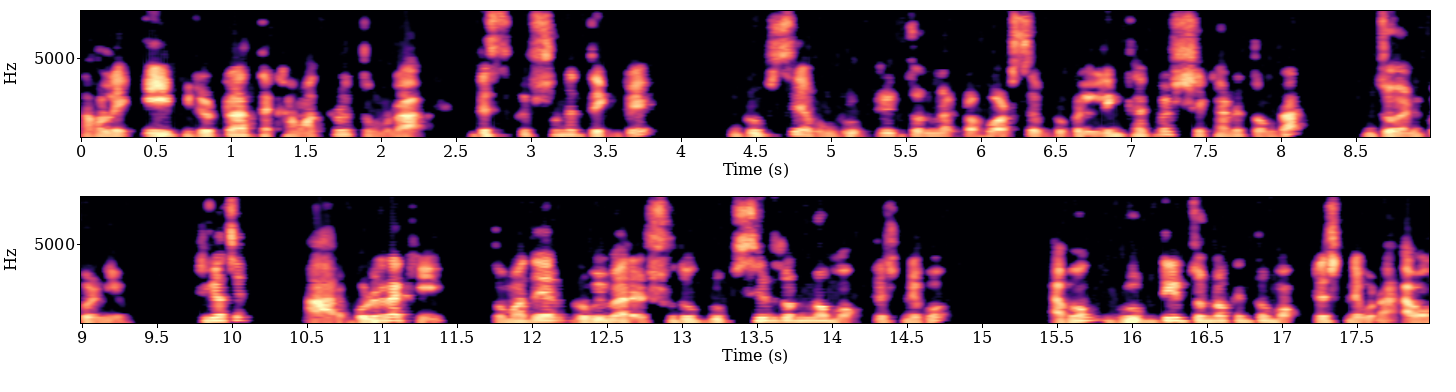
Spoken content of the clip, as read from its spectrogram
তাহলে এই ভিডিওটা দেখা মাত্র, তোমরা ডিসক্রিপশনে দেখবে গ্রুপ সি এবং গ্রুপ ডির জন্য একটা হোয়াটসঅ্যাপ গ্রুপের লিংক থাকবে, সেখানে তোমরা জয়েন করে নিও। ঠিক আছে? আর বলে রাখি, তোমাদের রবিবারে শুধু গ্রুপ সির জন্য মক টেস্ট নেব এবং গ্রুপ ডির জন্য কিন্তু মক টেস্ট নেব না। এবং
